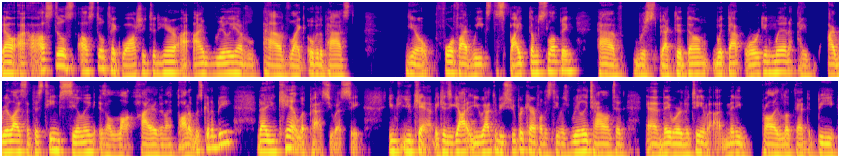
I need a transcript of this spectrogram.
Now I, will still I'll still take Washington here. I, I really have have like over the past you know four or five weeks, despite them slumping, have respected them with that Oregon win. I I realized that this team's ceiling is a lot higher than I thought it was going to be. Now you can't look past USC. You you can't because you got you have to be super careful. This team is really talented, and they were the team uh, many probably looked at to be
